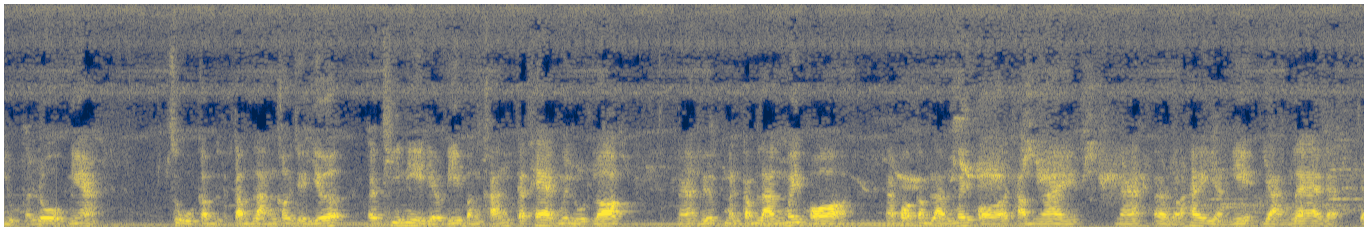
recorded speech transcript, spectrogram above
อยู่กับโลกเนี่ยสู้กำกำลังเขาจะเยอะแล้วที่นี่เดี๋ยวนี้บางครั้งกระแทกไม่หลุดล็อกนะหรือมันกำลังไม่พอนะพอกำลังไม่พอทำไงนะเออเราให้อย่างนี้อย่างแรกอะใจ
